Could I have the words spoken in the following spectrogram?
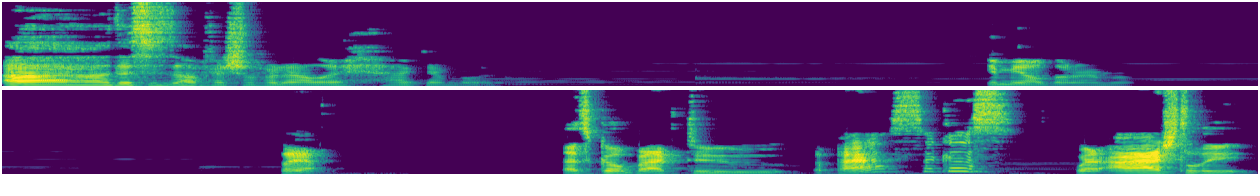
Ah, this is the official finale. I can't believe it. Give me all the armor. So yeah. Let's go back to the past, I guess? Where I actually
